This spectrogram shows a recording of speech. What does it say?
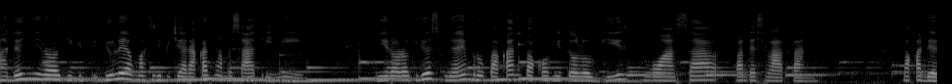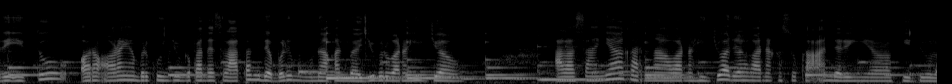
Ada Nyi Roro Kidul yang masih dibicarakan sampai saat ini. Nyi Roro Kidul sebenarnya merupakan tokoh mitologis penguasa pantai selatan. Maka dari itu, orang-orang yang berkunjung ke pantai selatan tidak boleh menggunakan baju berwarna hijau. Alasannya karena warna hijau adalah warna kesukaan dari Nyi Roro Kidul.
